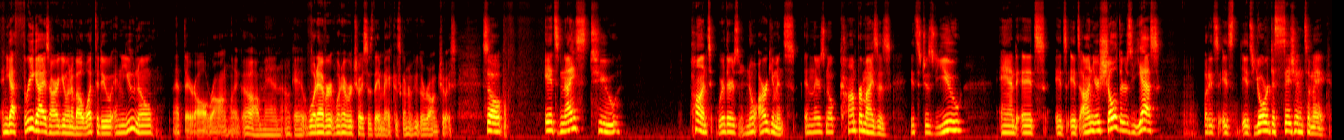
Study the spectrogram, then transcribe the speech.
And you got three guys arguing about what to do, and you know that they're all wrong. Like, oh man, okay, whatever whatever choices they make is going to be the wrong choice. So, it's nice to hunt where there's no arguments and there's no compromises. It's just you and it's it's it's on your shoulders, yes, but it's it's it's your decision to make.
